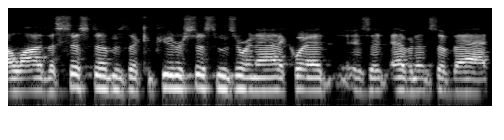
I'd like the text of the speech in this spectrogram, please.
a lot of the systems, the computer systems are inadequate is evidence of that.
